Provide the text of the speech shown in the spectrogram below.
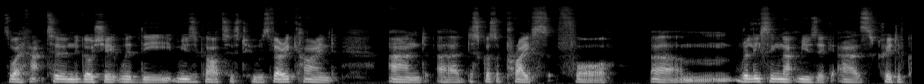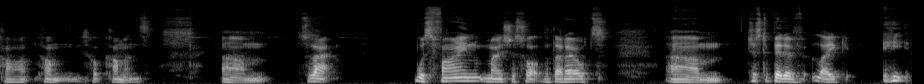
so i had to negotiate with the music artist who was very kind and uh, discuss a price for um, releasing that music as Creative Com- Com- Commons. Um, so that was fine. Managed to sort that out. Um, just a bit of like he,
